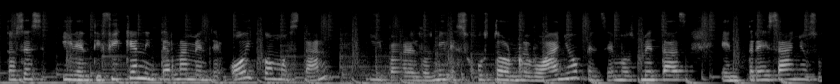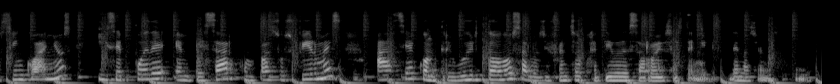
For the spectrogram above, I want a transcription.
Entonces, identifiquen internamente hoy cómo están y para el 2000 es justo nuevo año, pensemos metas en tres años o cinco años y se puede empezar con pasos firmes hacia contribuir todos a los diferentes objetivos de desarrollo sostenible de Naciones Unidas.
